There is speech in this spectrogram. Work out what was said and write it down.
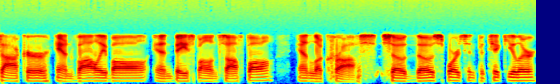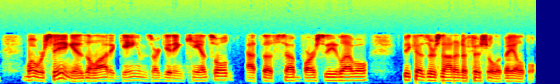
soccer and volleyball and baseball and softball and lacrosse. So those sports in particular, what we're seeing is a lot of games are getting canceled at the sub varsity level because there's not an official available.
